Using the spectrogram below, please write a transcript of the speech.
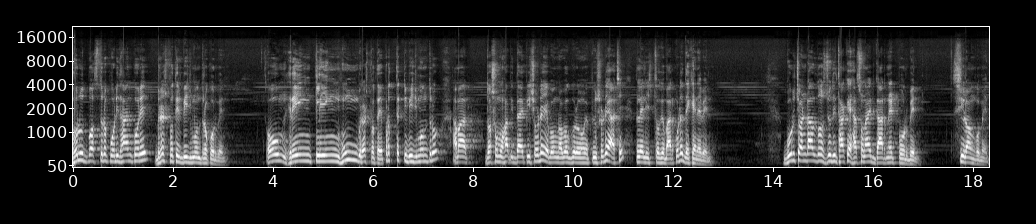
হলুদ বস্ত্র পরিধান করে বৃহস্পতির বীজ মন্ত্র করবেন। ওং হ্রিং ক্লিং হুং বৃহস্পতি। প্রত্যেকটি বীজ মন্ত্র আমার দশ মহাবিদ্যা এপিসোডে এবং নবগ্রহ এপিসোডে আছে। প্লেলিস্ট থেকে বার করে দেখে নেবেন। গুরচণ্ডাল দোষ যদি থাকে হ্যাসোনাইট গার্নেট পরবেন। শিলং গোমেদ।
